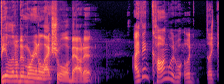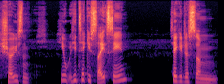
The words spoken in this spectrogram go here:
be a little bit more intellectual about it. I think Kong would would like show you some. He he'd take you sightseeing, take you just some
